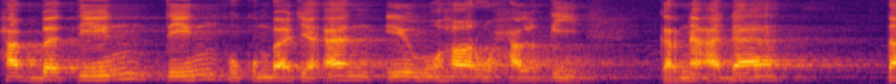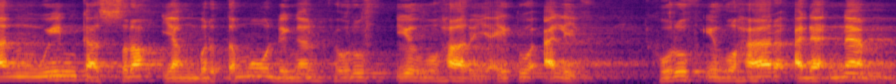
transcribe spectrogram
Habbatin tin hukum bacaan izharu halqi. Karena ada tanwin kasrah yang bertemu dengan huruf izhar yaitu alif. Huruf izhar ada enam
